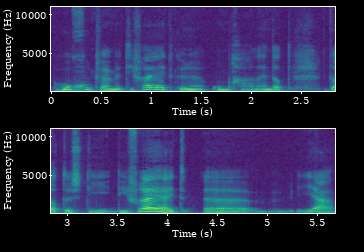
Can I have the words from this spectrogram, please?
hoe goed wij met die vrijheid kunnen omgaan. En dat, dat dus die, die vrijheid uh, ja,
